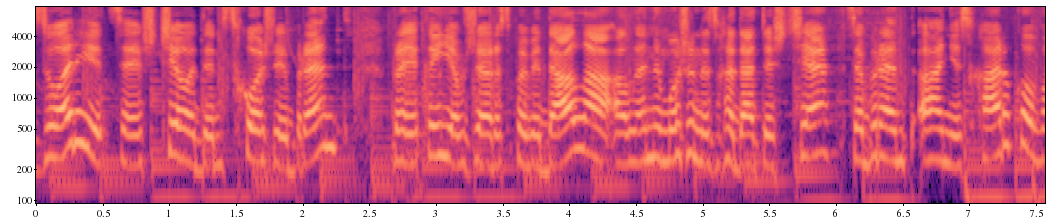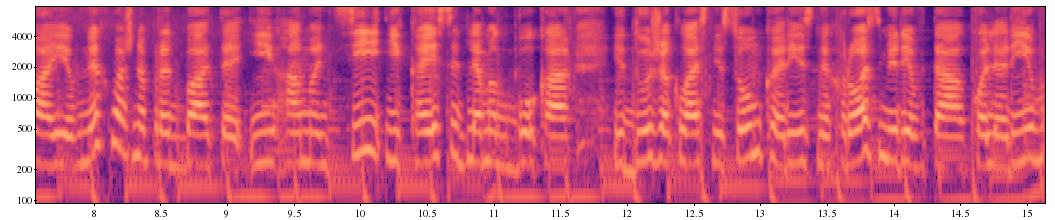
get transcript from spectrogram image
Зорі це ще один схожий бренд, про який я вже розповідала, але не можу не згадати ще. Це бренд Ані з Харкова, і в них можна придбати і гаманці, і кейси для макбука, і дуже класні сумки різних розмірів та кольорів.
